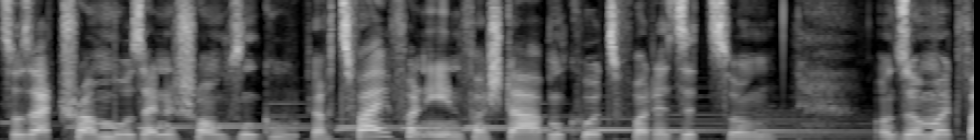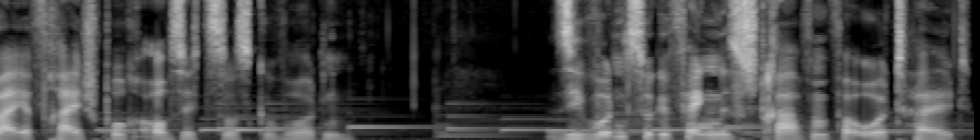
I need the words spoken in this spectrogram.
So sah Trumbo seine Chancen gut, doch zwei von ihnen verstarben kurz vor der Sitzung und somit war ihr Freispruch aussichtslos geworden. Sie wurden zu Gefängnisstrafen verurteilt.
